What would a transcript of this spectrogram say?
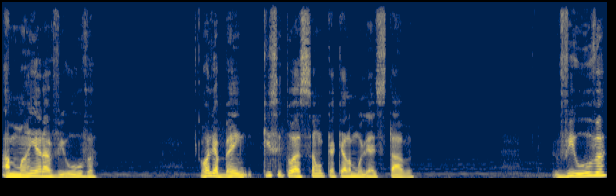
A mãe era viúva. Olha bem que situação que aquela mulher estava. Viúva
